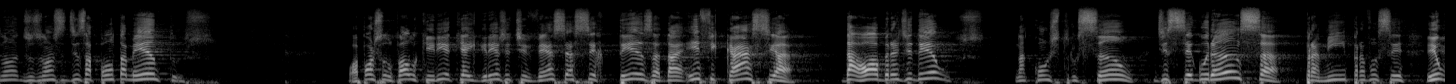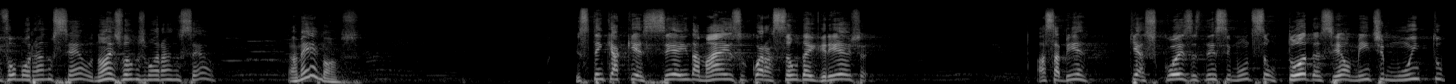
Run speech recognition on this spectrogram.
no, dos nossos desapontamentos. O apóstolo Paulo queria que a igreja tivesse a certeza da eficácia da obra de Deus na construção de segurança para mim e para você. Eu vou morar no céu, nós vamos morar no céu. Amém, irmãos? Isso tem que aquecer ainda mais o coração da igreja, a saber que as coisas desse mundo são todas realmente muito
